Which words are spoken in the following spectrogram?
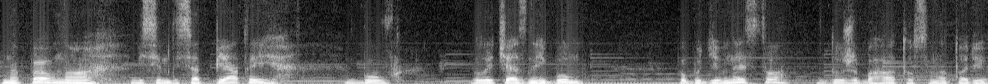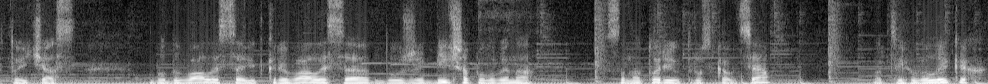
напевно, 85-й був величезний бум по будівництву. Дуже багато санаторіїв в той час будувалися, відкривалися. Дуже більша половина санаторіїв Трускавця, оцих великих,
